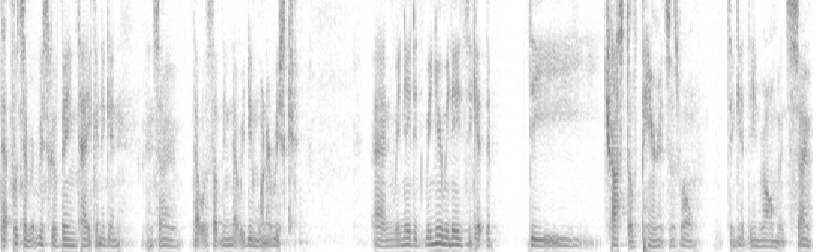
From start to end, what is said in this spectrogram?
that puts them at risk of being taken again. And so that was something that we didn't want to risk. And we needed, we knew we needed to get the, the trust of parents as well to get the enrolments. So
